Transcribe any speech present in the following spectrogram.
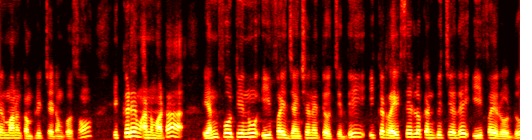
నిర్మాణం కంప్లీట్ చేయడం కోసం. ఇక్కడే అన్నమాట ఎన్ ఫోర్టీన్ ఈ ఫైవ్ జంక్షన్ అయితే వచ్చింది ఇక్కడ రైట్ సైడ్లో కనిపించేదే e ఈ ఫైవ్ రోడ్డు.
